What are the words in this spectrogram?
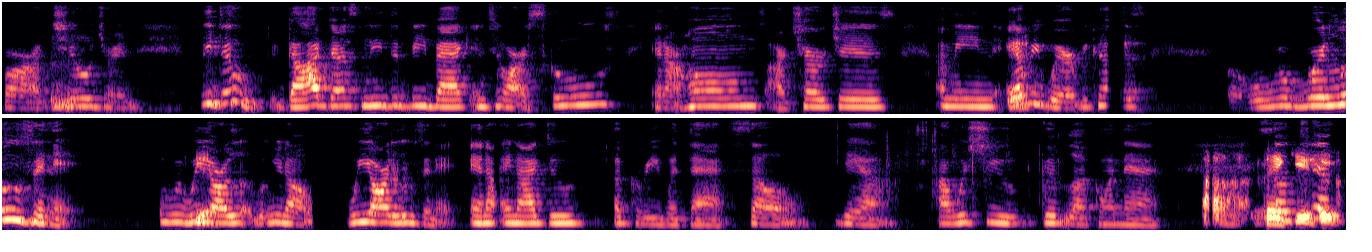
for our children, we do. God does need to be back into our schools, in our homes, our churches. I mean, yeah. everywhere because we're losing it. We, yeah. are, you know, we are losing it, and and I do agree with that. So yeah, I wish you good luck on that. Uh, thank so you.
